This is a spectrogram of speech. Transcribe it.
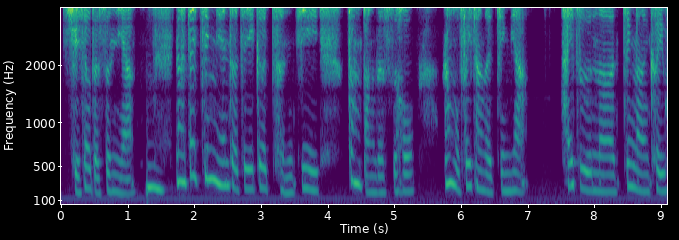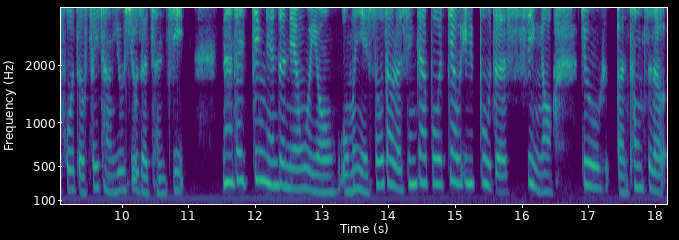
学校的生涯，嗯，那在今年的这一个成绩放榜的时候，让我非常的惊讶。孩子呢，竟然可以获得非常优秀的成绩。那在今年的年尾哦，我们也收到了新加坡教育部的信哦，就嗯、呃、通知了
